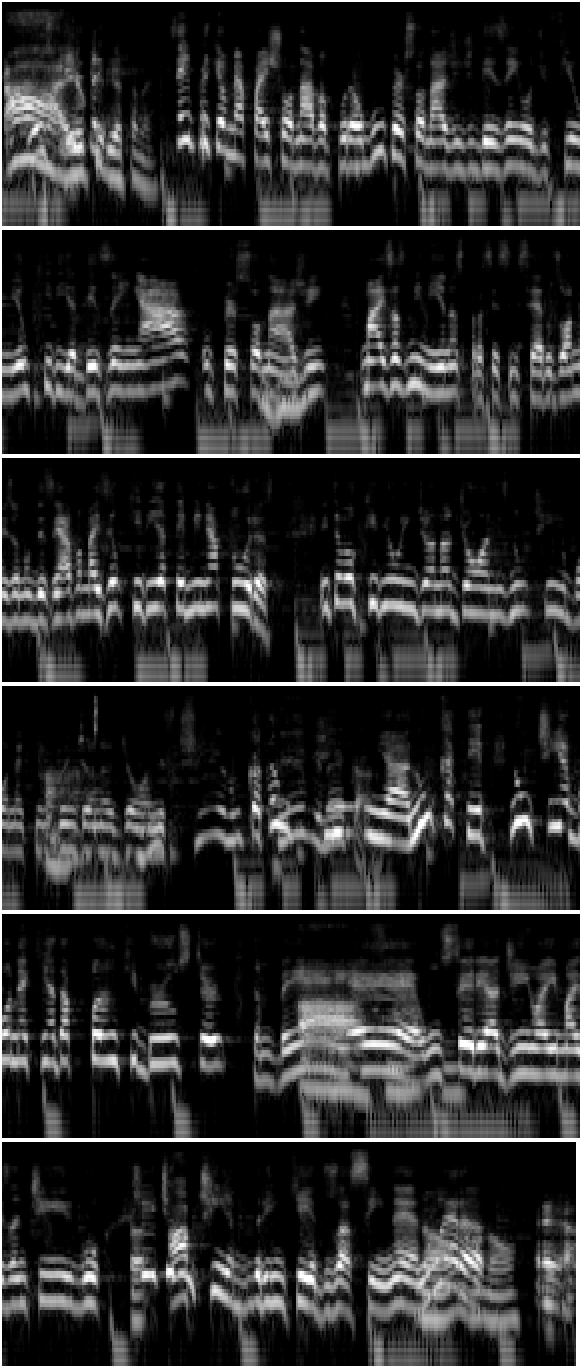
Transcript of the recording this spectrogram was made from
Ah, eu, sempre, eu queria também. Sempre que eu me apaixonava por algum personagem de desenho ou de filme, eu queria desenhar o personagem, uhum. mais as meninas, para ser sincero, os homens eu não desenhava, mas eu queria ter miniaturas. Então eu queria o Indiana Jones, não tinha o bonequinho ah, do Indiana Jones. Não tinha, nunca não teve, tinha, né, cara? Nunca teve. Não tinha a bonequinha da Punk Brewster, que também ah, é sim, um sim. seriadinho aí mais antigo. A gente ah, não tinha brinquedos assim, né? Não, não era. Não, não. É.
